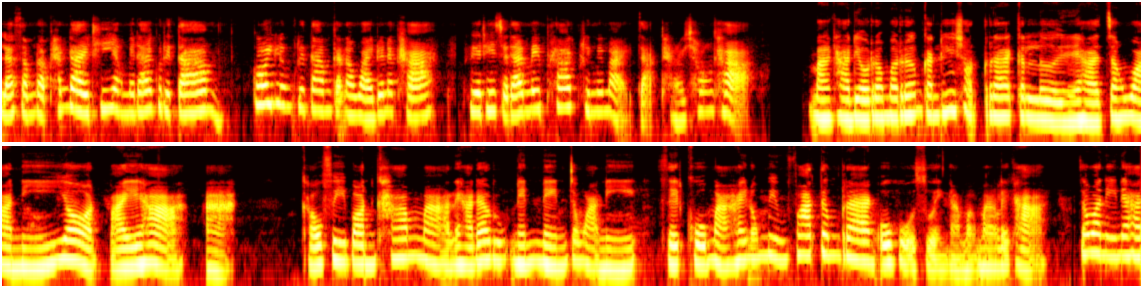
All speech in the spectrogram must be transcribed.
และสำหรับท่านใดที่ยังไม่ได้กดติดตาม ก็อย่าลืมกดติดตามกันเอาไว้ด้วยนะคะ เพื่อที่จะได้ไม่พลาดคลิปใหม่ๆจากทางช่องค่ะ มาค่ะเดี๋ยวเรามาเริ่มกันที่ช็อตแรกกันเลยนะคะ จังหวะนี้หยอดไปค่ะ อะเขาฟรีบอลข้ามมานะคะ ได้รุกเน้นๆ จังหวะนี้เซตโค้งมาให้น้องบิมฟาดเต็มแรงโอ้โห สวยงามมากๆเลยค่ะ จังหวะนี้นะคะ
